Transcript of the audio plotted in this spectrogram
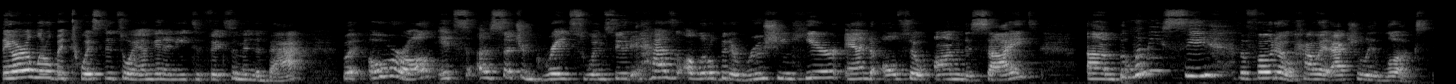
They are a little bit twisted, so I am gonna need to fix them in the back. But overall, it's a, such a great swimsuit. It has a little bit of ruching here and also on the sides. Um, but let me see the photo, how it actually looks.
